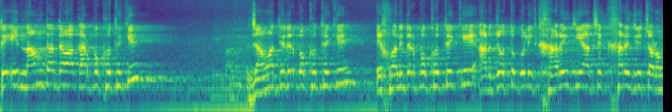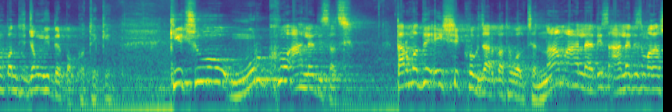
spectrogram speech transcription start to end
তো এই নামটা দেওয়া কার পক্ষ থেকে? জামাতিদের পক্ষ থেকে এখওয়ানিদের পক্ষ থেকে, আর যতগুলি খারেজি আছে, খারেজি চরমপন্থী জঙ্গিদের পক্ষ থেকে। কিছু মূর্খ আহলাদিস আছে। তার মধ্যে এই শিক্ষক যার কথা বলছেন, নাম আহলাদিস আহলাদিস মাদার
